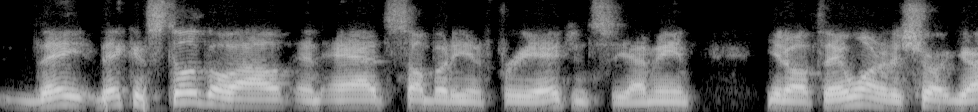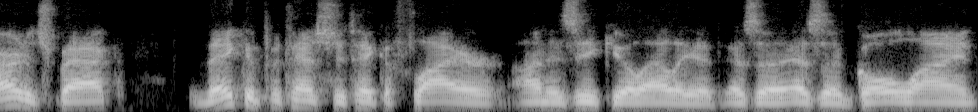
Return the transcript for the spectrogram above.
they they can still go out and add somebody in free agency. I mean, you know, if they wanted a short yardage back, they could potentially take a flyer on Ezekiel Elliott as a as a goal line,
